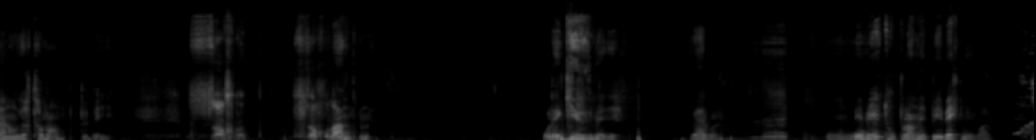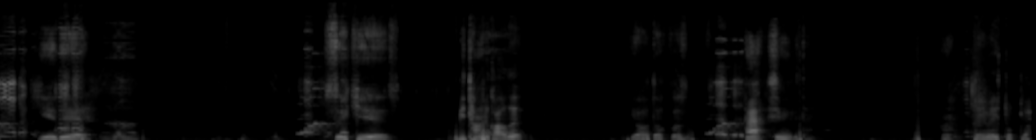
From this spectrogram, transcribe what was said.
ben uyutamam bu bebeği. Sok. Sokulandırma. Oraya girmedi. Ver bana. Bebeği toplam ne? Bebek mi var? Yedi. Sekiz. Bir tane kaldı. Ya dokuz. Ha şimdi bir tane. Ha, bebeği topla.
